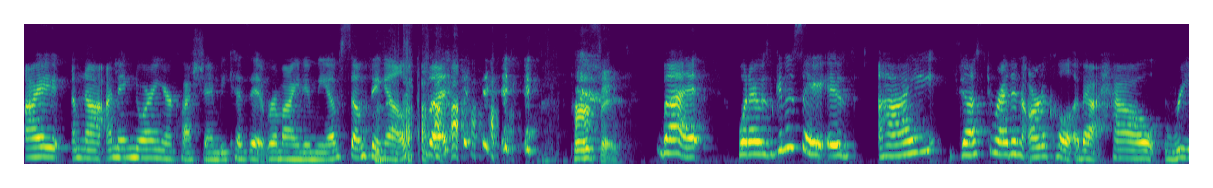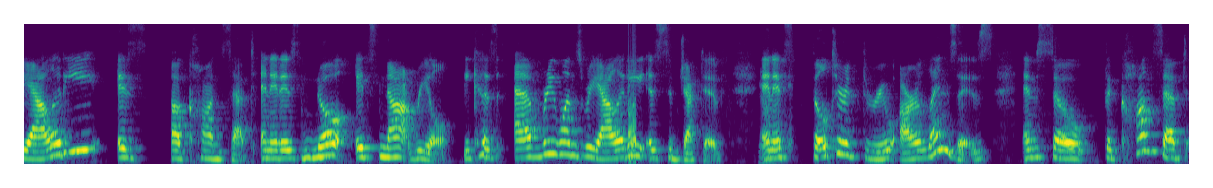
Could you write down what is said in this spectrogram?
I am not, I'm ignoring your question because it reminded me of something else. But perfect. But what I was going to say is, I just read an article about how reality is a concept and it is no, it's not real because everyone's reality is subjective yeah. and it's filtered through our lenses. And so the concept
